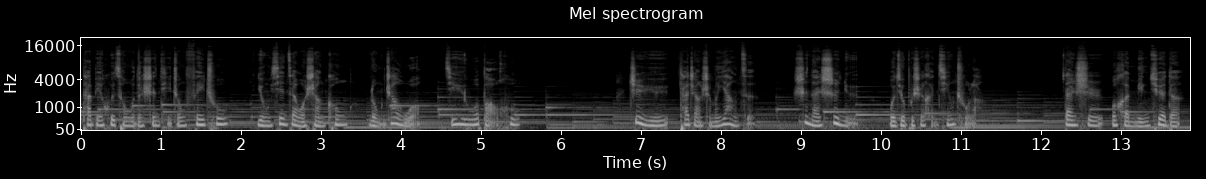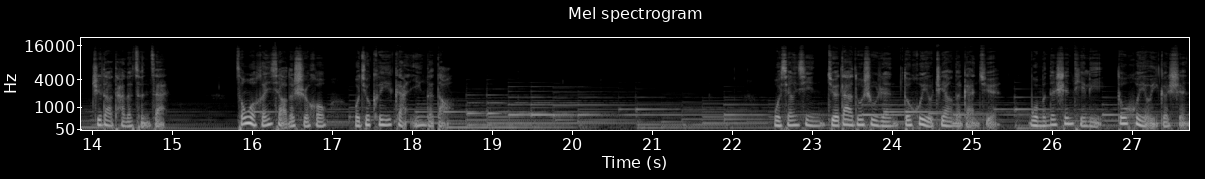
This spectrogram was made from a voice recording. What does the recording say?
他便会从我的身体中飞出，涌现在我上空，笼罩我，给予我保护。至于他长什么样子，是男是女？我就不是很清楚了，但是我很明确的知道它的存在。从我很小的时候，我就可以感应得到。我相信绝大多数人都会有这样的感觉：我们的身体里都会有一个神，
